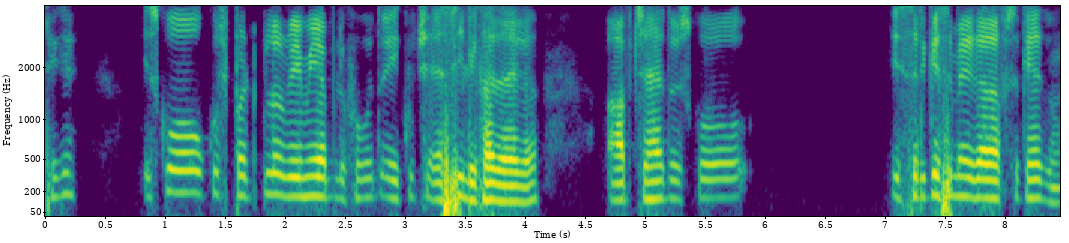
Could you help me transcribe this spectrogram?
ठीक है? इसको कुछ पर्टिकुलर वे में आप लिखोगे तो एक कुछ ऐसे ही लिखा जाएगा। आप चाहें तो इसको इस तरीके से मैं अगर आपसे कह दूँ,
